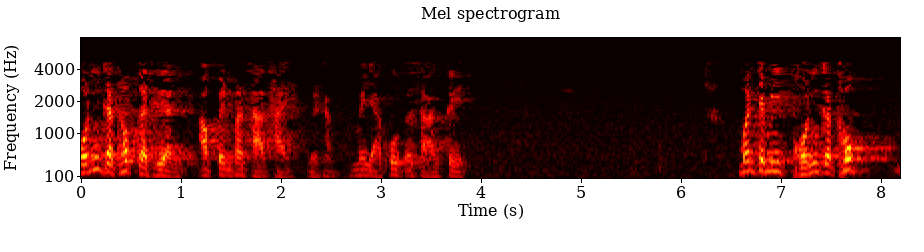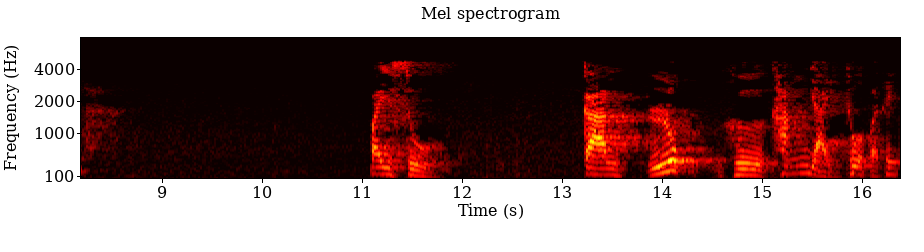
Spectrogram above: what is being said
ผลกระทบกระเทือน เอาเป็นภาษาไทยนะครับ ไม่อยากพูดภาษาอังกฤษ มันจะมีผลกระทบ ไปสู่การลุกคือครั้งใหญ่ทั่วประเทศ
